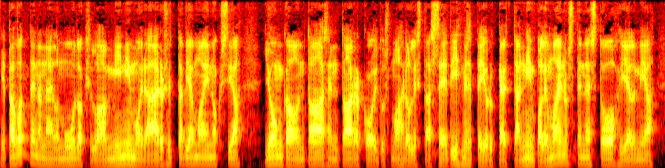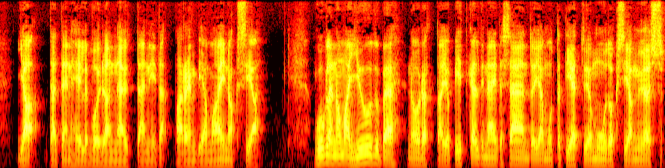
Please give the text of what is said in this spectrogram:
ja tavoitteena näillä muutoksilla on minimoida ärsyttäviä mainoksia, jonka on taasen tarkoitus mahdollistaa se, että ihmiset ei joudu käyttämään niin paljon mainosten ohjelmia ja täten heille voidaan näyttää niitä parempia mainoksia. Googlen oma YouTube noudattaa jo pitkälti näitä sääntöjä, mutta tiettyjä muutoksia myös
